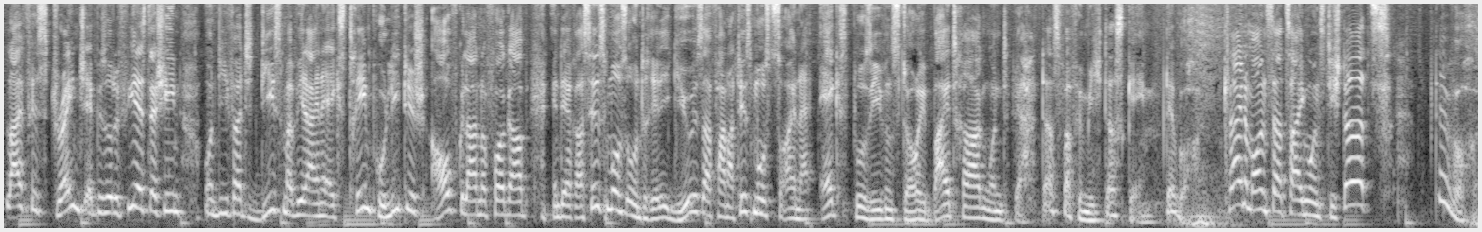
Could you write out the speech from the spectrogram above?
Life is Strange Episode 4 ist erschienen und liefert diesmal wieder eine extrem politisch aufgeladene Folge ab, in der Rassismus und religiöser Fanatismus zu einer explosiven Story beitragen. Und ja, das war für mich das Game der Woche. Kleine Monster zeigen uns die Starts der Woche.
